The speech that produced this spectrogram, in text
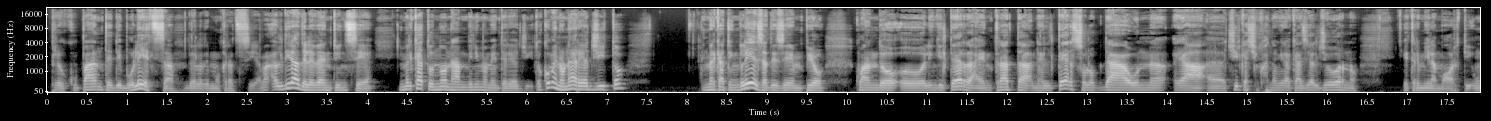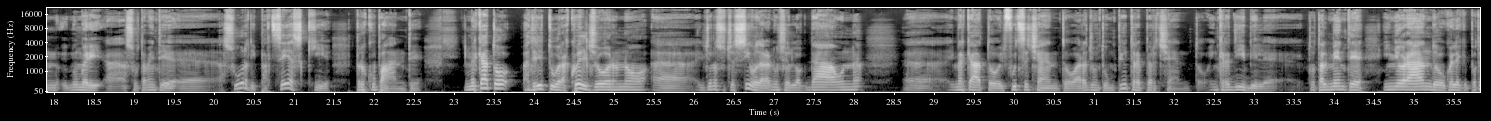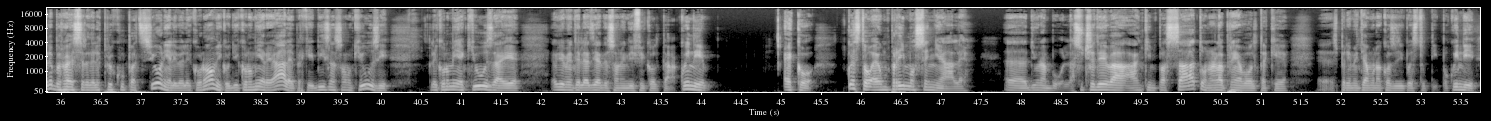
preoccupante debolezza della democrazia. Ma al di là dell'evento in sé, il mercato non ha minimamente reagito. Come non ha reagito il mercato inglese, ad esempio, quando oh, l'Inghilterra è entrata nel terzo lockdown e ha eh, circa 50.000 casi al giorno e 3.000 morti, un, numeri eh, assolutamente eh, assurdi, pazzeschi, preoccupanti. Il mercato addirittura quel giorno, eh, il giorno successivo dall'annuncio del lockdown, eh, il mercato, il FTSE 100, ha raggiunto un più 3%, incredibile, totalmente ignorando quelle che potrebbero essere delle preoccupazioni a livello economico, di economia reale, perché i business sono chiusi, l'economia è chiusa e ovviamente le aziende sono in difficoltà. Quindi, ecco, questo è un primo segnale eh, di una bolla. Succedeva anche in passato, non è la prima volta che eh, sperimentiamo una cosa di questo tipo. Quindi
